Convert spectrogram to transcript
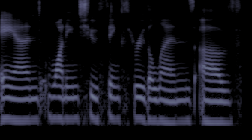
and wanting to think through the lens of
